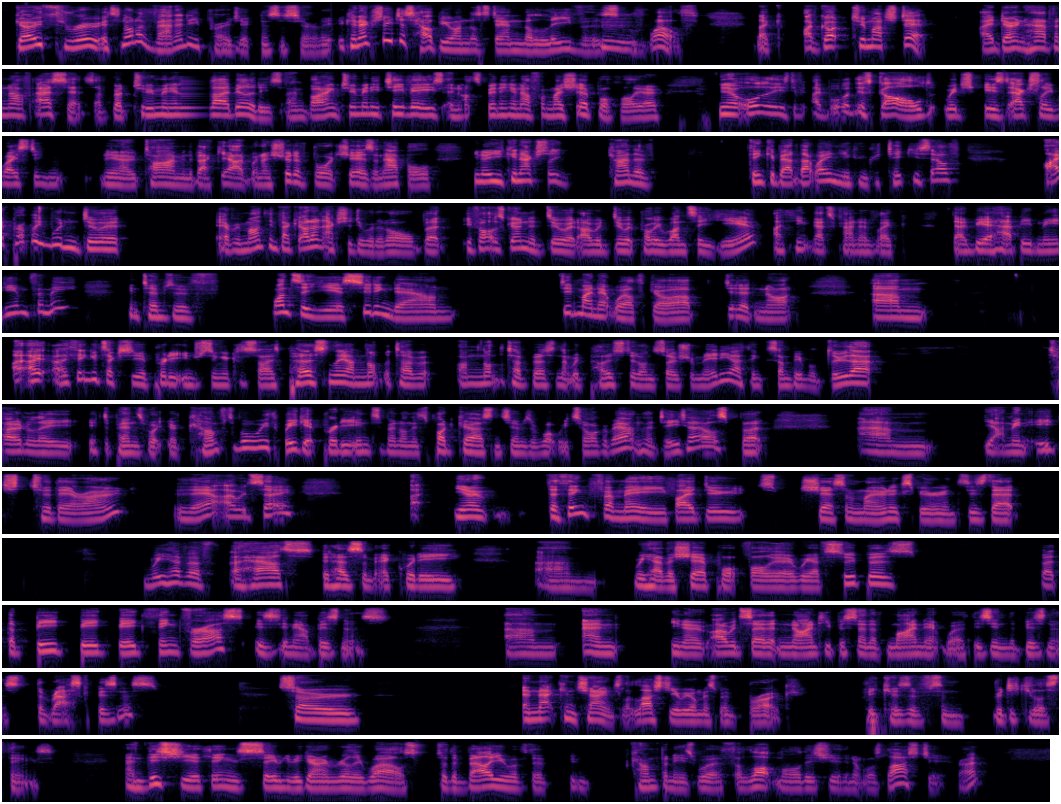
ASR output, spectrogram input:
go through it's not a vanity project necessarily. It can actually just help you understand the levers mm. of wealth. Like i've got too much debt. I don't have enough assets. I've got too many liabilities. I'm buying too many tvs and not spending enough on my share portfolio. You know all of these i bought this gold which is actually wasting you know time in the backyard when i should have bought shares in apple. You know you can actually kind of think about it that way and you can critique yourself. I probably wouldn't do it every month. In fact, I don't actually do it at all. But if I was going to do it, I would do it probably once a year. I think that's kind of like that'd be a happy medium for me in terms of once a year sitting down. Did my net wealth go up? Did it not? Um, I, I, think it's actually a pretty interesting exercise. Personally, I'm not the type of I'm not the type of person that would post it on social media. I think some people do that. Totally, it depends what you're comfortable with. We get pretty intimate on this podcast in terms of what we talk about and the details, but um, yeah, I mean, each to their own there, I would say. Uh, you know, the thing for me, if I do share some of my own experience, is that we have a, a house, it has some equity. Um, we have a share portfolio, we have supers. But the big, big, big thing for us is in our business. Um, and, you know, I would say that 90% of my net worth is in the business, the Rask business. So and that can change. Like last year, we almost went broke because of some ridiculous things. And this year, things seem to be going really well. So the value of the company is worth a lot more this year than it was last year, right?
